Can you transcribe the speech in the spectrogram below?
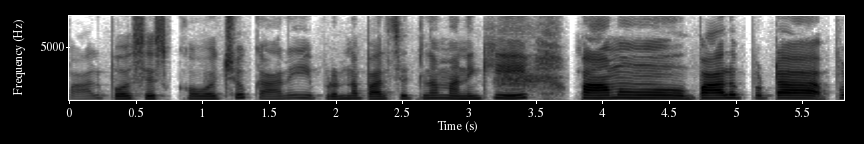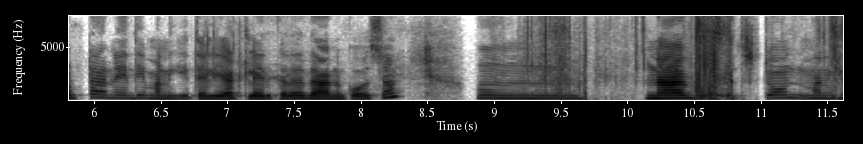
పాలు పోసేసుకోవచ్చు. కానీ ఇప్పుడున్న పరిస్థితుల్లో మనకి పాము పాలు పుట్ట పుట్ట అనేది మనకి తెలియట్లేదు కదా! దానికోసం నాకు స్టోన్ మనకి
